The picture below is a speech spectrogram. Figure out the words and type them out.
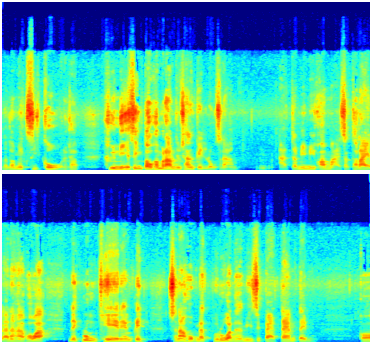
แล้วก็เม็กซิโกนะครับ คืนนี้สิงโตคำรามทีมชาติอังกฤษลงสนาม อาจจะไม่มีความหมายสักเท่าไหร่แล้วนะฮะเพราะว่าในกลุ่ม K ในอังกฤษชนะ 6 นัดรวดนะมี 18 แต้มเต็ม ก็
